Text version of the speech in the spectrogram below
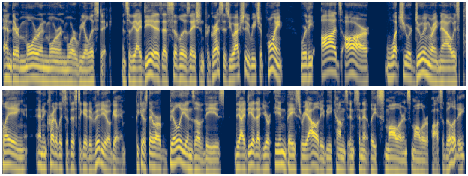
and they're more and more and more realistic. And so the idea is as civilization progresses, you actually reach a point where the odds are what you're doing right now is playing an incredibly sophisticated video game because there are billions of these. The idea that you're in base reality becomes infinitely smaller and smaller a possibility.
